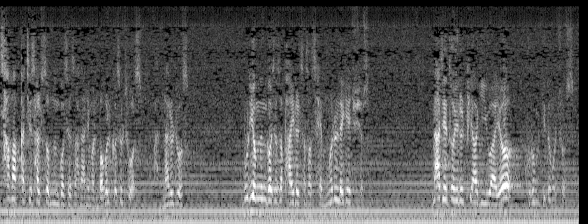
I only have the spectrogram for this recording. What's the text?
사막같이 살 수 없는 곳에서 하나님은 먹을 것을 주었습니다. 만나를 주었습니다. 물이 없는 곳에서 바위를 쳐서 샘물을 내게 해주셨습니다. 낮의 더위를 피하기 위하여 구름 기둥을 주었습니다.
